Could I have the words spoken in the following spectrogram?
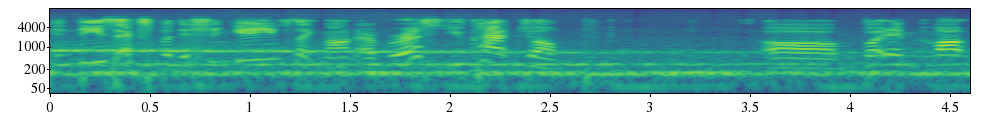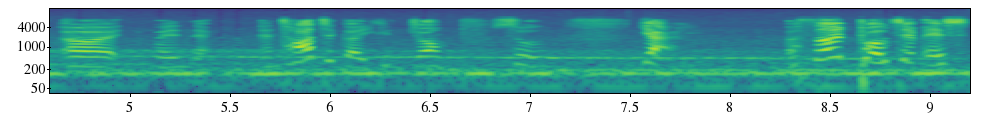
in these expedition games like Mount Everest, you can't jump. Um, but in Mount, uh, in Antarctica, you can jump. So yeah, a third pro tip is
